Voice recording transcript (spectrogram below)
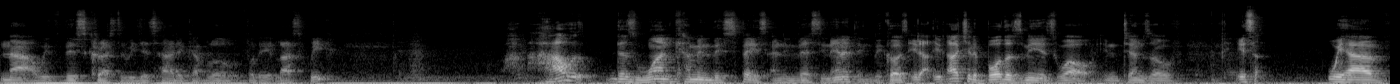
now with this crash that we just had a couple of for the last week, how does one come in this space and invest in anything? Because it, it actually bothers me as well in terms of it's we have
